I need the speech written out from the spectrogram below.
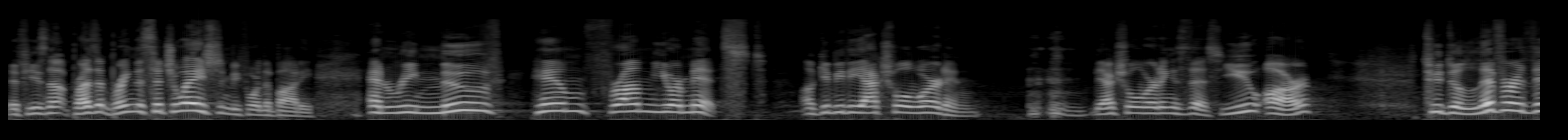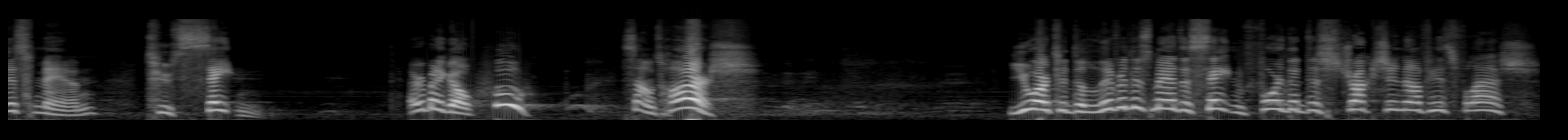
if he's not present, bring the situation before the body and remove him from your midst. I'll give you the actual wording. the actual wording is this You are to deliver this man to Satan. Everybody go, whew, sounds harsh. You are to deliver this man to Satan for the destruction of his flesh.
